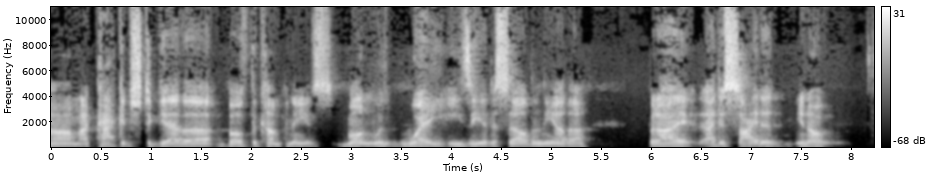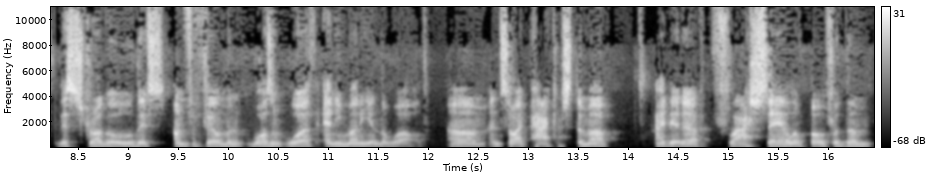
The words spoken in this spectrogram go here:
Um, I packaged together both the companies. One was way easier to sell than the other, but I I decided, you know, this struggle, this unfulfillment wasn't worth any money in the world. Um, and so I packaged them up. I did a flash sale of both of them.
